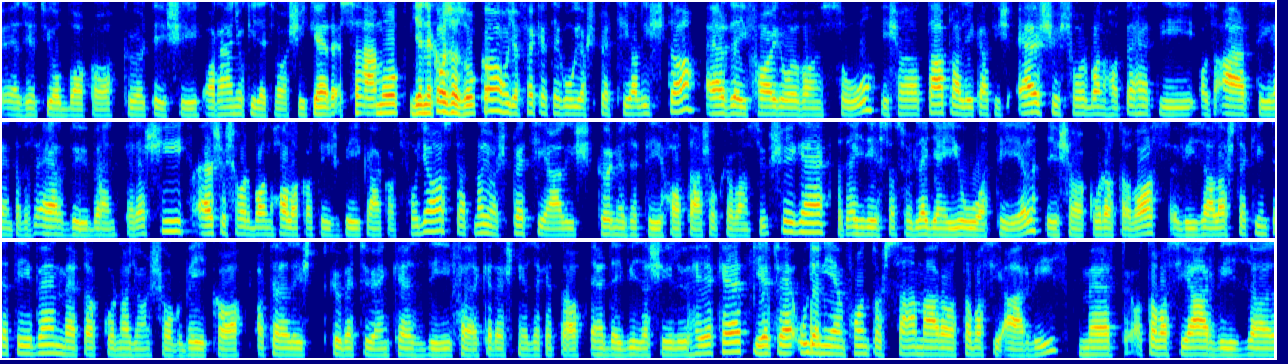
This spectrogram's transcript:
ezért jobbak a költési arányok, illetve a sikerszámok. Ugye ennek az az oka, hogy a fekete gólya specialista, erdei fajról van szó, és a táplálékát is elsősorban, ha teheti, az ártéren, tehát az erdőben keresi, elsősorban halakat és békákat fogyaszt, tehát nagyon speciális környezeti hatásokra van szüksége. Tehát egyrészt az, hogy legyen jó a tél és a koratavasz vízállás tekintetében, mert akkor nagyon sok béka a telelést követően kezdi felkeresni ezeket a erdei vízes élőhelyeket, illetve ugyanilyen fontos számára a tavaszi árvíz, mert a tavaszi árvízzel,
